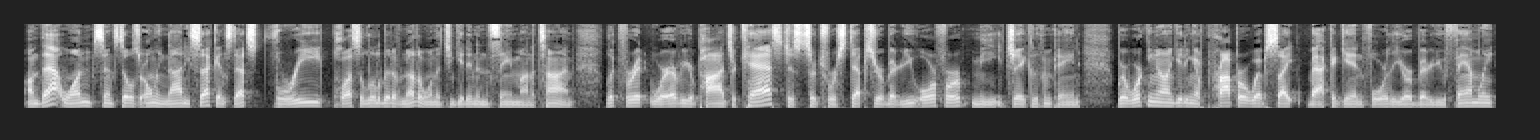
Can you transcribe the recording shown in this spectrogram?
On that one, since those are only 90 seconds, that's three plus a little bit of another one that you get in in the same amount of time. Look for it wherever your pods are cast. Just search for Steps Your Better You or for me, Jay Clifton Payne. We're working on getting a proper website back again for the Your Better You family.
